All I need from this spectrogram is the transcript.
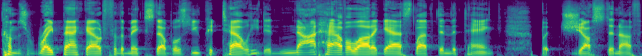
comes right back out for the mixed doubles. You could tell he did not have a lot of gas left in the tank, but just enough.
